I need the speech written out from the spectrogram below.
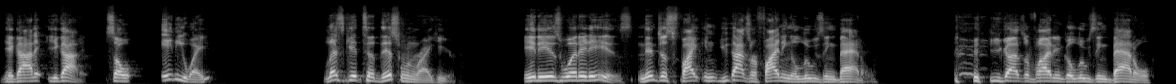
You got it? You got it. So, anyway, let's get to this one right here. It is what it is. Ninja's fighting. You guys are fighting a losing battle. you guys are fighting a losing battle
